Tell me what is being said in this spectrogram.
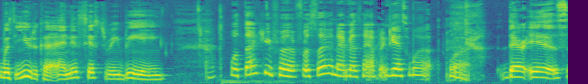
with Utica and its history being. Well, thank you for, for saying that, Miss Hampton. Guess what? What? There is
